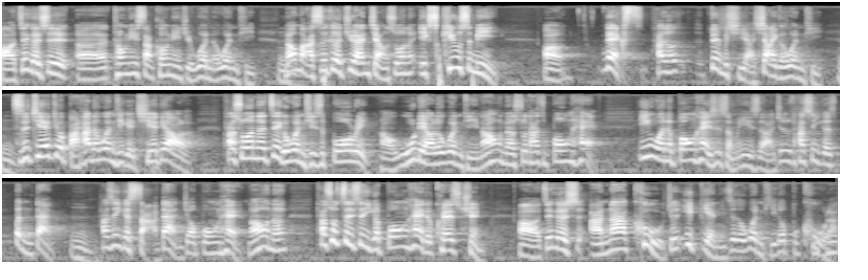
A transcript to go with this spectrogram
哦，这个是呃，Tony s a k o n i c 问的问题，然后马斯克居然讲说呢，Excuse me，哦，Next，他说对不起啊，下一个问题，直接就把他的问题给切掉了。他说呢，这个问题是 boring，好无聊的问题，然后呢说他是 bonehead，英文的 bonehead 是什么意思啊？就是他是一个笨蛋，嗯，他是一个傻蛋，叫 bonehead。然后呢，他说这是一个 bonehead 的 question。啊，这个是啊那酷就是一点你这个问题都不酷了，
